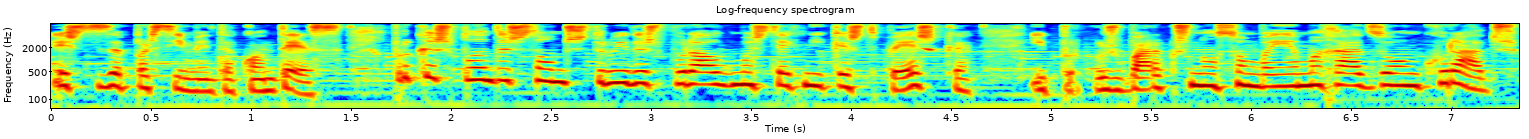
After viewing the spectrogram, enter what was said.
Este desaparecimento acontece porque as plantas são destruídas por algumas técnicas de pesca e porque os barcos não são bem amarrados ou ancorados,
